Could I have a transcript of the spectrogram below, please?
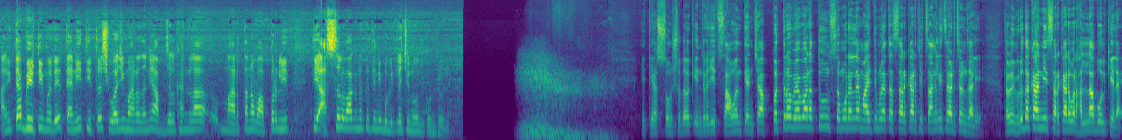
आणि त्या भेटीमध्ये त्यांनी तिथं शिवाजी महाराजांनी अफजल खानला मारताना वापरलीत ती अस्सल वाघनकं त्यांनी बघितल्याची नोंद करून ठेवली. इतिहास संशोधक इंद्रजित सावंत यांच्या पत्रव्यवहारातून समोर आलेल्या माहितीमुळे आता सरकारची चांगलीच अडचण झाली. त्यामुळे विरोधकांनी सरकारवर हल्लाबोल केलाय.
